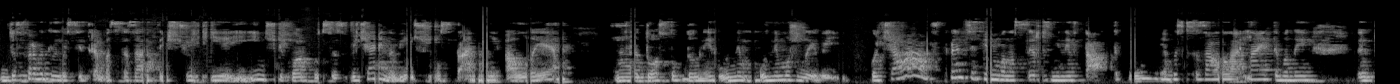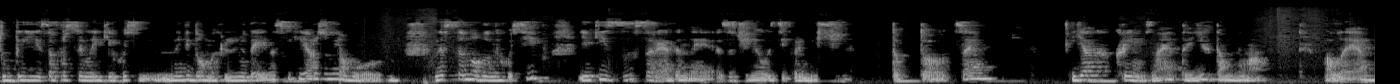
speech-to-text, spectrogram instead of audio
До справедливості треба сказати, що є і інші корпуси, звичайно, в іншому стані, але доступ до них неможливий. Хоча, в принципі, монастир змінив тактику, я би сказала. І, знаєте, вони е, туди запросили якихось невідомих людей, наскільки я розумію, або невстановлених осіб, які зсередини зачинили ці приміщення. Тобто, це як Крим, знаєте, їх там нема, але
